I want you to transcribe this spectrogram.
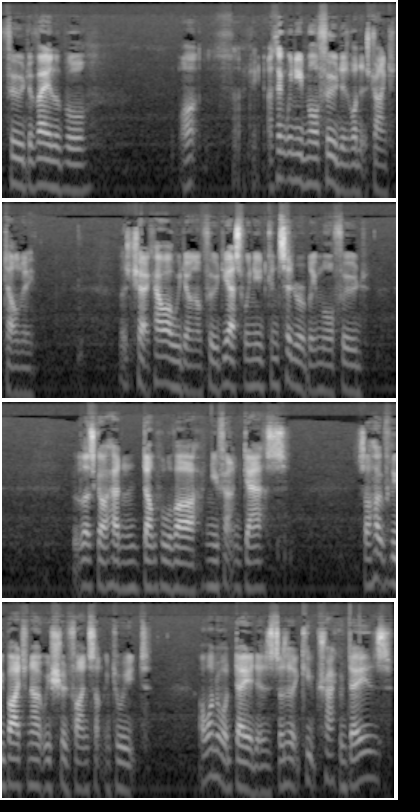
Food available. What? 13. I think we need more food, is what it's trying to tell me. Let's check. How are we doing on food? Yes, we need considerably more food. But let's go ahead and dump all of our newfound gas. So hopefully by tonight we should find something to eat. I wonder what day it is. Does it keep track of days?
